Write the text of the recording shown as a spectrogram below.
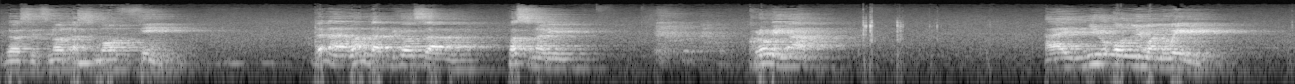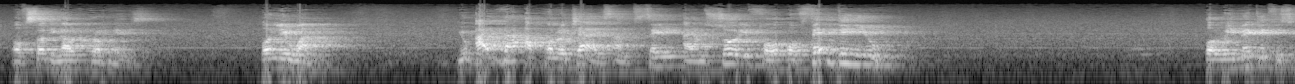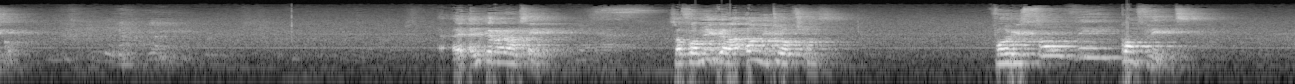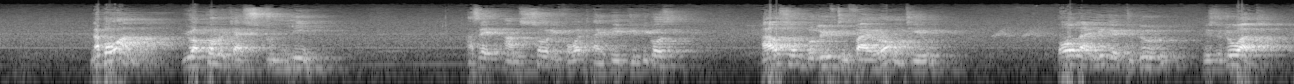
because it's not a small thing. Then I wondered because uh, personally, growing up, I knew only one way of sorting out problems. Only one. You either apologize and say, I am sorry for offending you, or we make it physical. What I'm saying? So for me, there were only two options. For resolving conflicts, number one, you apologize to me. I say, I'm sorry for what I did to you because I also believed if I wronged you, all I needed to do is to do what?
